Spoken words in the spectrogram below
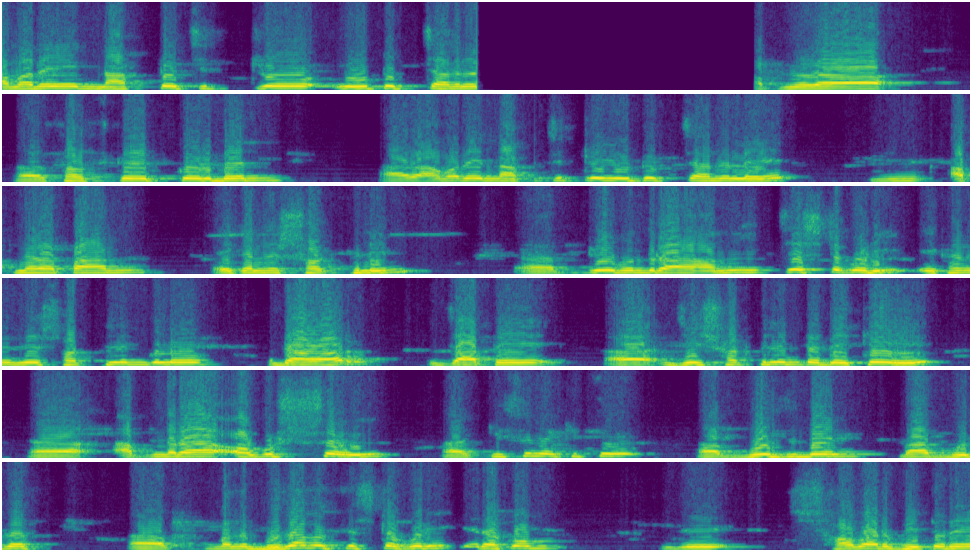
আমার এই নাট্যচিত্র ইউটিউব চ্যানেল আপনারা সাবস্ক্রাইব করবেন। আর আমার এই নাট্যচিত্র ইউটিউব চ্যানেলে আপনারা পান এখানে শর্ট ফিল্ম প্রিয় বন্ধুরা, আমি চেষ্টা করি এখানে যে শর্ট ফিল্মগুলো দেওয়ার, যাতে যে শর্ট ফিল্মটা দেখে আপনারা অবশ্যই কিছু না কিছু বুঝবেন বা বোঝা মানে বোঝানোর চেষ্টা করি এরকম যে সবার ভিতরে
